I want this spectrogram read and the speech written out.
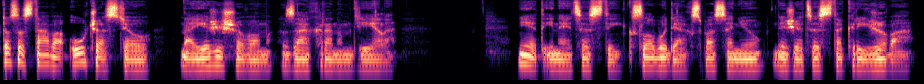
to sa stáva účasťou na Ježišovom záchranom diele. Nie je inej cesty k slobode a k spaseniu, než je cesta krížová.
